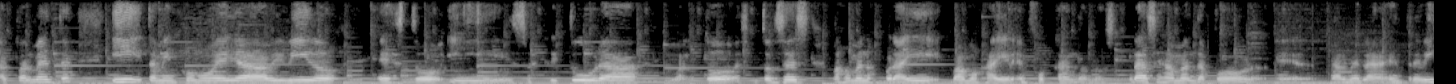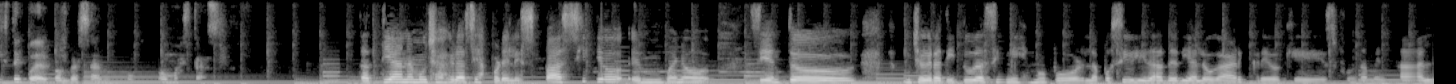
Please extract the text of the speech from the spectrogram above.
actualmente y también cómo ella ha vivido esto y su escritura, y bueno, todo eso. Entonces, más o menos por ahí vamos a ir enfocándonos. Gracias Amanda por eh, darme la entrevista y poder conversar un poco. ¿Cómo estás? Tatiana, muchas gracias por el espacio. Em, bueno, siento mucha gratitud a sí mismo por la posibilidad de dialogar. Creo que es fundamental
